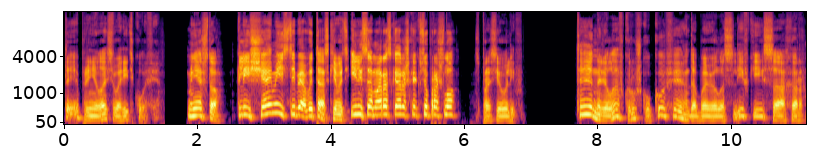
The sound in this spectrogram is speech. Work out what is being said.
Тея принялась варить кофе. «Мне что, клещами из тебя вытаскивать или сама расскажешь, как все прошло?» — спросил Лив. Тея налила в кружку кофе, добавила сливки и сахар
